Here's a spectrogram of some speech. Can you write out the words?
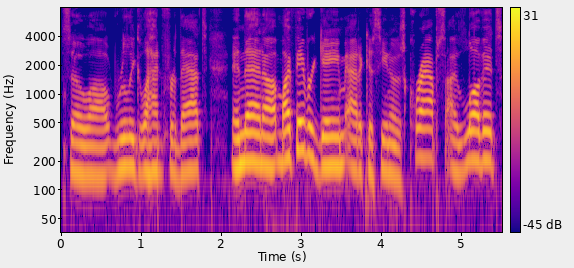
So uh, really glad for that. And then uh, my favorite game at a casino is craps. I love it,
